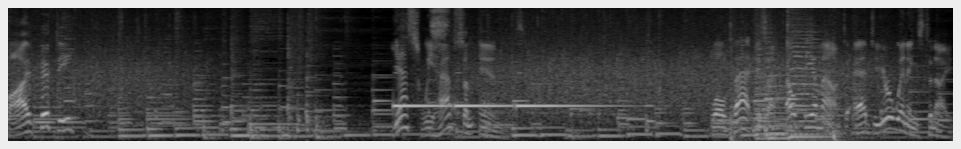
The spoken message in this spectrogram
Five fifty. Yes, we have some N's. Well, that is a healthy amount to add to your winnings tonight.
